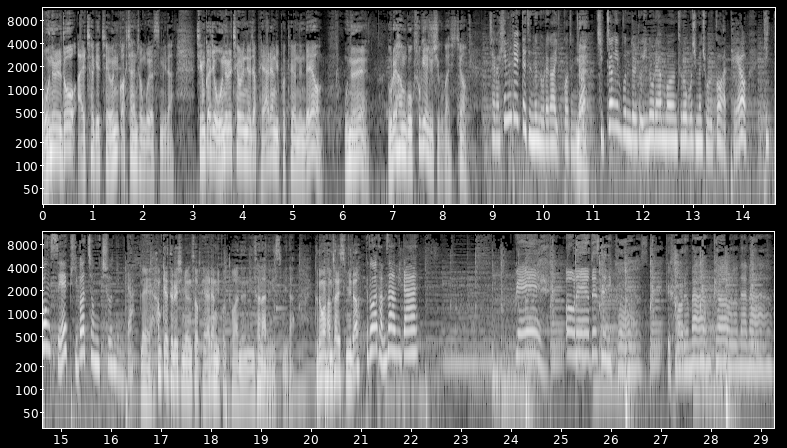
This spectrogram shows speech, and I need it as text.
오늘도 알차게 채운 꽉 찬 정보였습니다. 지금까지 오늘을 채우는 여자 배아량 리포터였는데요. 오늘 노래 한 곡 소개해 주시고 가시죠. 제가 힘들 때 듣는 노래가 있거든요. 네. 직장인 분들도 이 노래 한번 들어보시면 좋을 것 같아요. 딕펑스의 비바 청춘입니다. 네, 함께 들으시면서 배아량 리포터와는 인사 나누겠습니다. 그동안 감사했습니다. 그동안 감사합니다. 꽤 오래된 스니커스 그 허름한 편안함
